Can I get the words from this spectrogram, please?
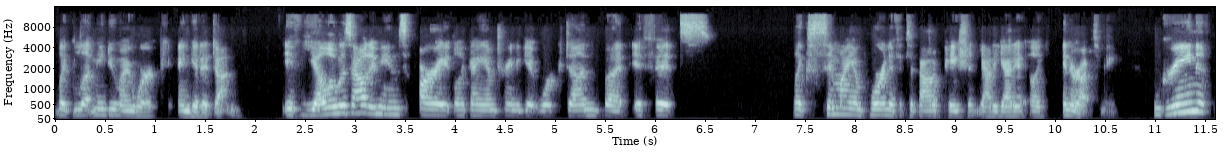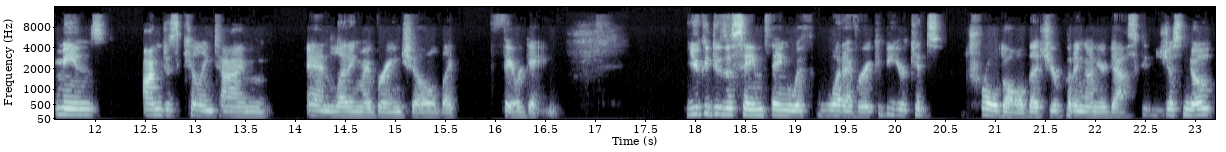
Like, let me do my work and get it done. If yellow is out, it means, all right, like I am trying to get work done. But if it's like semi important, if it's about a patient, yada, yada, like interrupt me. Green means I'm just killing time and letting my brain chill, like fair game. You could do the same thing with whatever. It could be your kid's troll doll that you're putting on your desk. Just know,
